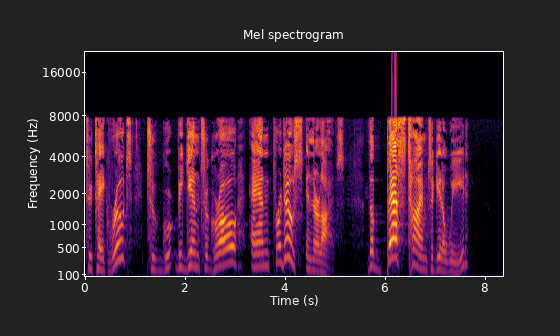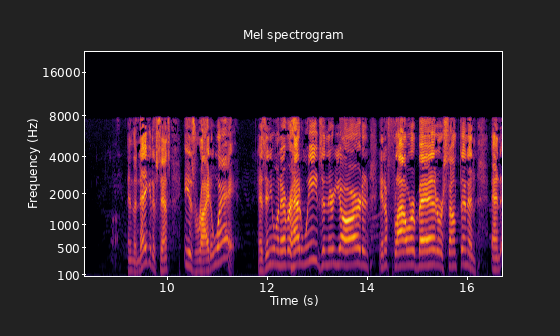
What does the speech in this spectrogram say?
to take root, to gr- begin to grow, and produce in their lives. The best time to get a weed, in the negative sense, is right away. Has anyone ever had weeds in their yard and in a flower bed or something and, and,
